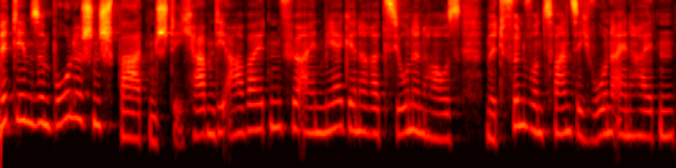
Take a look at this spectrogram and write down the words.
Mit dem symbolischen Spatenstich haben die Arbeiten für ein Mehrgenerationenhaus mit 25 Wohneinheiten,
